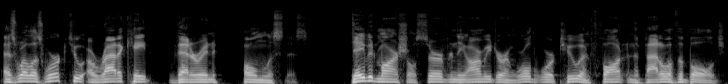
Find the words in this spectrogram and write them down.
as well as work to eradicate veteran homelessness. David Marshall served in the Army during World War II and fought in the Battle of the Bulge.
